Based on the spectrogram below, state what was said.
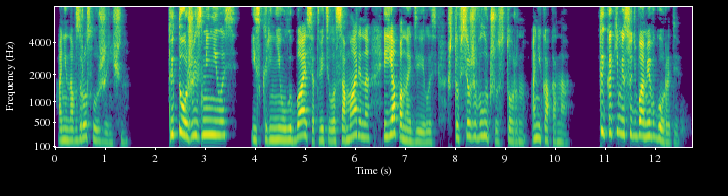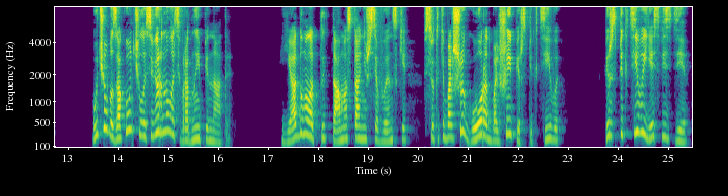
а не на взрослую женщину. «Ты тоже изменилась!» Искренне улыбаясь, ответила Самарина, и я понадеялась, что все же в лучшую сторону, а не как она. «Ты какими судьбами в городе?» Учеба закончилась вернулась в родные пенаты. «Я думала, ты там останешься, в Энске. Все-таки большой город, большие перспективы». «Перспективы есть везде,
